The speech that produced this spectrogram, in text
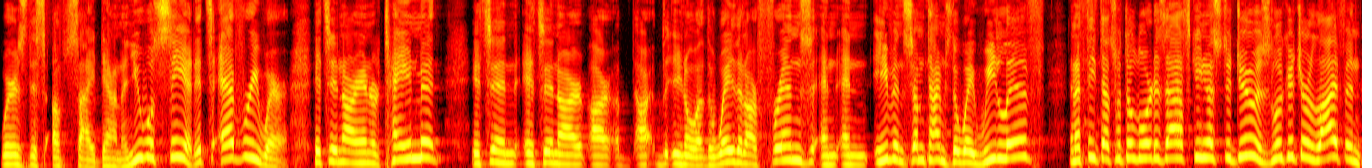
where's this upside down? And you will see it. It's everywhere. It's in our entertainment. It's in, it's in our, our, our you know, the way that our friends and, and even sometimes the way we live. And I think that's what the Lord is asking us to do is look at your life and,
